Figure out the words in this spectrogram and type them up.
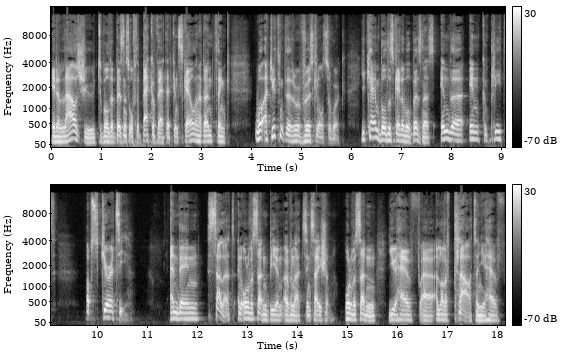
it allows you to build a business off the back of that that can scale. And I don't think, well, I do think that the reverse can also work. You can build a scalable business in the, in complete obscurity and then sell it and all of a sudden be an overnight sensation. All of a sudden you have uh, a lot of clout and you have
